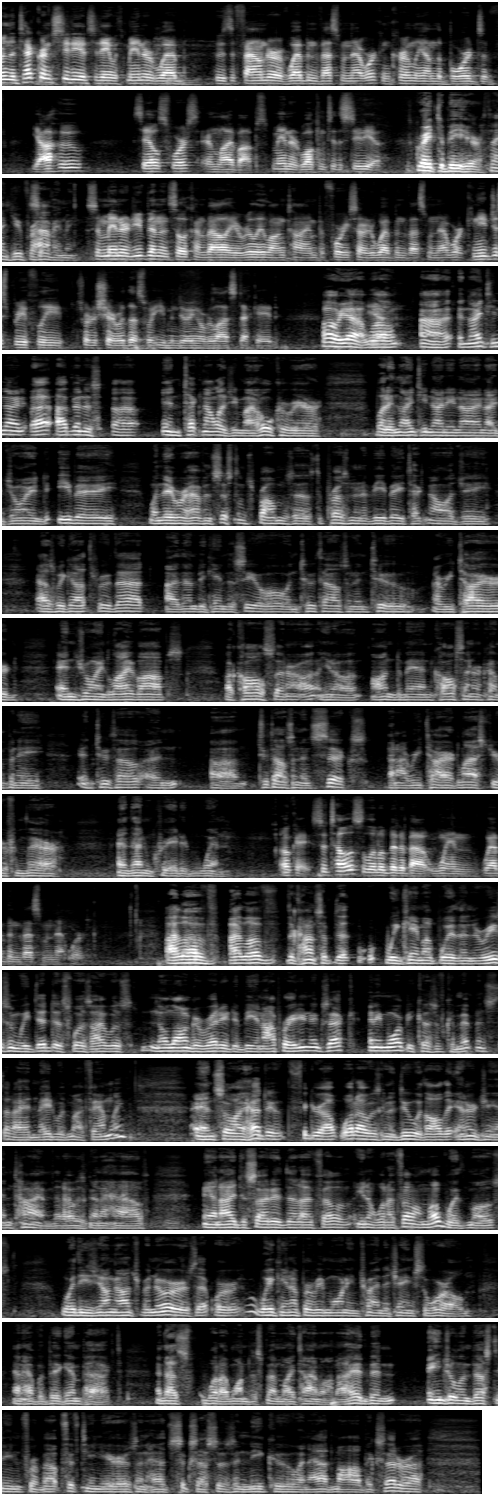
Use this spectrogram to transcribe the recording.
We're in the TechCrunch studio today with Maynard Webb, who's the founder of Webb Investment Network and currently on the boards of Yahoo, Salesforce, and LiveOps. Maynard, welcome to the studio. Great to be here. Thank you for so, having me. So, Maynard, you've been in Silicon Valley a really long time before you started Webb Investment Network. Can you just briefly sort of share with us what you've been doing over the last decade? Oh, yeah. yeah. Well, uh, in 1990, I, have been uh, in technology my whole career. But in 1999, I joined eBay when they were having systems problems as the president of eBay Technology. As we got through that, I then became the COO in 2002. I retired and joined LiveOps, a call center, uh, you know, on-demand call center company in 2000, uh, 2006, and I retired last year from there, and then created Win. Okay, so tell us a little bit about Win Webb Investment Network. I love I love the concept that we came up with, and the reason we did this was I was no longer ready to be an operating exec anymore because of commitments that I had made with my family, and so I had to figure out what I was going to do with all the energy and time that I was going to have, and I decided that I fell you know what I fell in love with most were these young entrepreneurs that were waking up every morning trying to change the world and have a big impact, and that's what I wanted to spend my time on. I had been angel investing for about 15 years and had successes in Niku and AdMob, et cetera.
